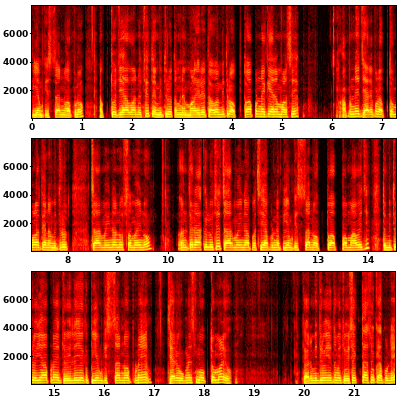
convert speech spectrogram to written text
પીએમ કિસાનનો આપણો હપ્તો જે આવવાનો છે, તે મિત્રો તમને મળી રહે. તો હવે મિત્રો, હપ્તો આપણને ક્યારે મળશે? આપણને જ્યારે પણ હપ્તો મળે તેના મિત્રો ચાર મહિનાનો સમયનો અંતર રાખેલું છે. ચાર મહિના પછી આપણને પીએમ કિસાનનો હપ્તો આપવામાં આવે છે. તો મિત્રો અહીંયા આપણે જોઈ લઈએ કે પીએમ કિસાનનો આપણે જ્યારે ઓગણીસમો હપ્તો મળ્યો, ત્યારે મિત્રો અહીંયા તમે જોઈ શકતા હશો કે આપણને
